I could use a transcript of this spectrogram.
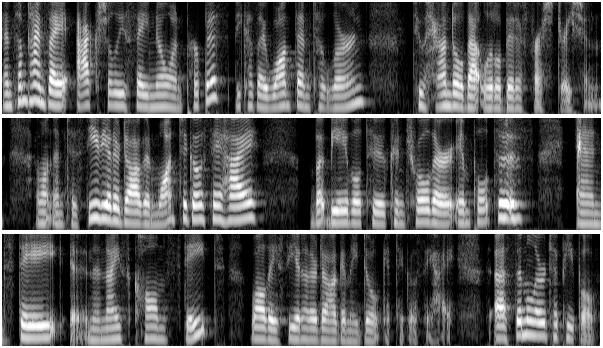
And sometimes I actually say no on purpose because I want them to learn to handle that little bit of frustration. I want them to see the other dog and want to go say hi, but be able to control their impulses and stay in a nice calm state while they see another dog and they don't get to go say hi. Uh, similar to people,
